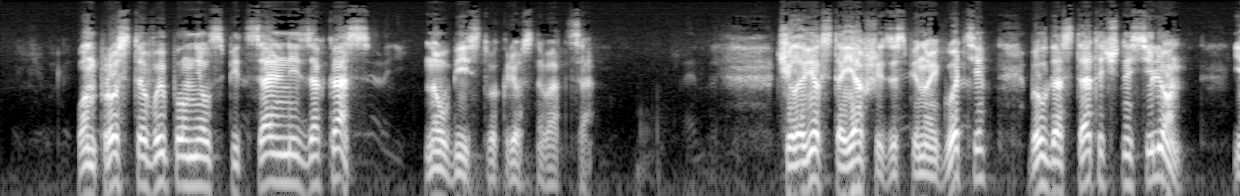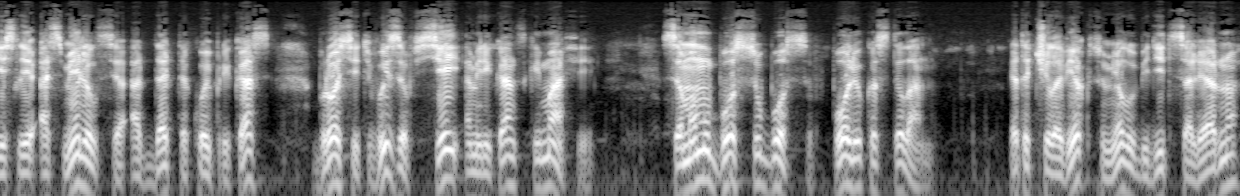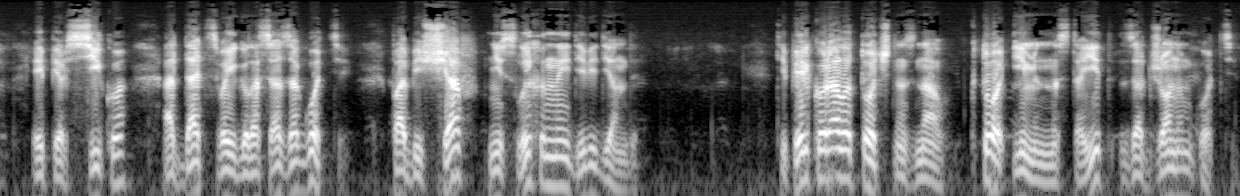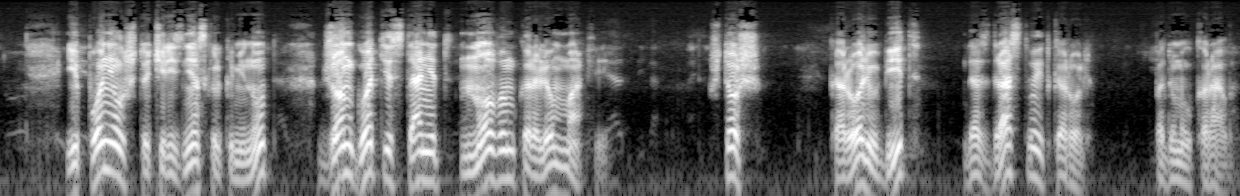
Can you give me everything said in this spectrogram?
Он просто выполнил специальный заказ на убийство крестного отца. Человек, стоявший за спиной Готти, был достаточно силен, если осмелился отдать такой приказ, бросить вызов всей американской мафии, самому боссу боссов, Полю Кастелану. Этот человек сумел убедить Салерно и Персико отдать свои голоса за Готти, пообещав неслыханные дивиденды. Теперь Коралло точно знал, кто именно стоит за Джоном Готти и понял, что через несколько минут Джон Готти станет новым королем мафии. Что ж, король убит, да здравствует король, подумал Коралло.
